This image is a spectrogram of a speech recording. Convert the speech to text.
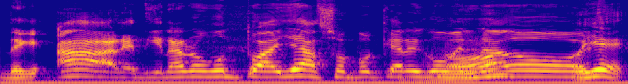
De que, ah, le tiraron un toallazo porque era el No. gobernador. Oye,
